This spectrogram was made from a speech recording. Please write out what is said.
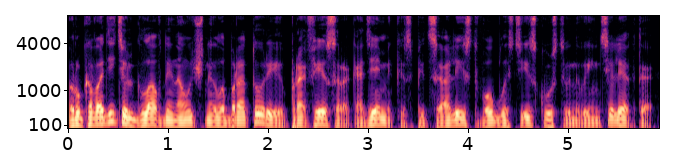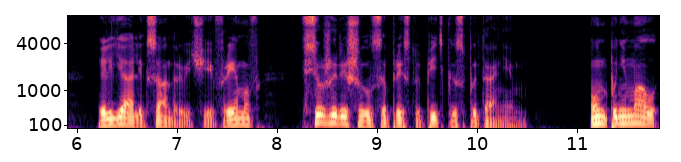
Руководитель главной научной лаборатории, профессор, академик и специалист в области искусственного интеллекта – Илья Александрович Ефремов все же решился приступить к испытаниям. Он понимал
